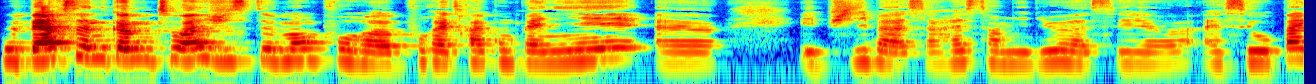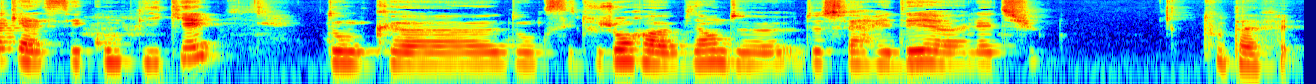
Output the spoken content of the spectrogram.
de personnes comme toi, justement, pour, euh, pour être accompagnés. et puis, bah, ça reste un milieu assez, assez opaque, assez compliqué. Donc, donc c'est toujours bien de, de se faire aider là-dessus. Tout à fait.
